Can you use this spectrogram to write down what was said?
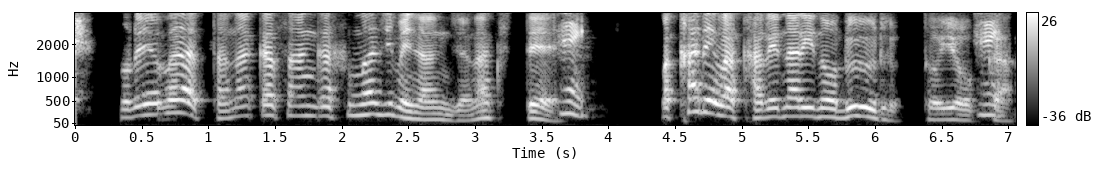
それは田中さんが不真面目なんじゃなくて、はい。まあ、彼は彼なりのルールというか、は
